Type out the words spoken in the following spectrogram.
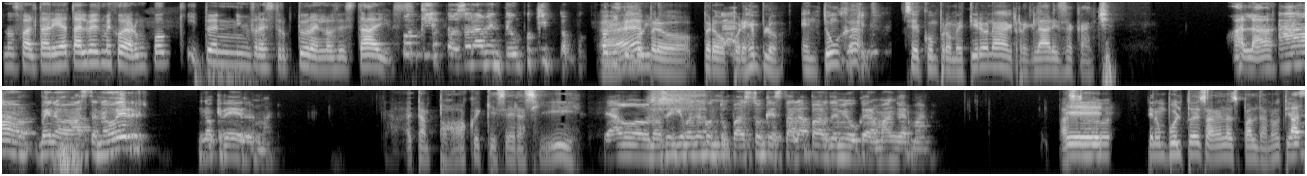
Nos faltaría tal vez mejorar un poquito en infraestructura, en los estadios. Un poquito, solamente un poquito. un poquito. Eh, poquito. pero, pero, por ejemplo, en Tunja se comprometieron a arreglar esa cancha. Ojalá. Ah, bueno, hasta no ver, no creer, hermano. Ay, tampoco hay que ser así. Te hago, no sé qué pasa con tu pasto que está a la par de mi Bucaramanga, hermano. Pasto Eh, tiene un bulto de sal en la espalda, ¿no, Tiago?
